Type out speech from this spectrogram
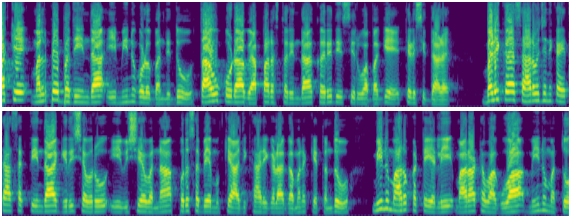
ಆಕೆ ಮಲ್ಪೆ ಬದಿಯಿಂದ ಈ ಮೀನುಗಳು ಬಂದಿದ್ದು ತಾವು ಕೂಡ ವ್ಯಾಪಾರಸ್ಥರಿಂದ ಖರೀದಿಸಿರುವ ಬಗ್ಗೆ ತಿಳಿಸಿದ್ದಾಳೆ. ಬಳಿಕ ಸಾರ್ವಜನಿಕ ಹಿತಾಸಕ್ತಿಯಿಂದ ಗಿರೀಶ್ ಅವರು ಈ ವಿಷಯವನ್ನ ಪುರಸಭೆ ಮುಖ್ಯ ಅಧಿಕಾರಿಗಳ ಗಮನಕ್ಕೆ ತಂದು, ಮೀನು ಮಾರುಕಟ್ಟೆಯಲ್ಲಿ ಮಾರಾಟವಾಗುವ ಮೀನು ಮತ್ತು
